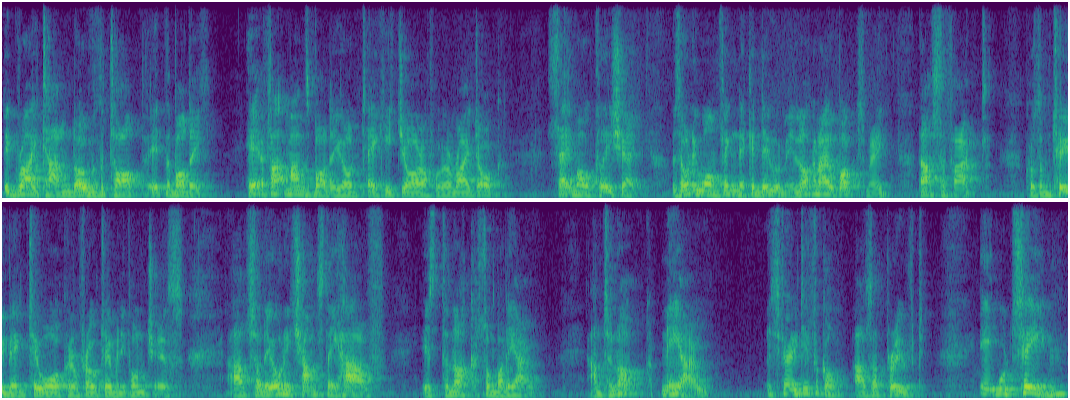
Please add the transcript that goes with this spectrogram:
Big right hand over the top, hit the body. Hit a fat man's body or take his jaw off with a right hook. Same old cliche. There's only one thing they can do with me. They're not going to outbox me. That's the fact. Because I'm too big, too awkward, and throw too many punches. Uh, so the only chance they have is to knock somebody out. And to knock me out, it's very difficult, as I've proved. It would seem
